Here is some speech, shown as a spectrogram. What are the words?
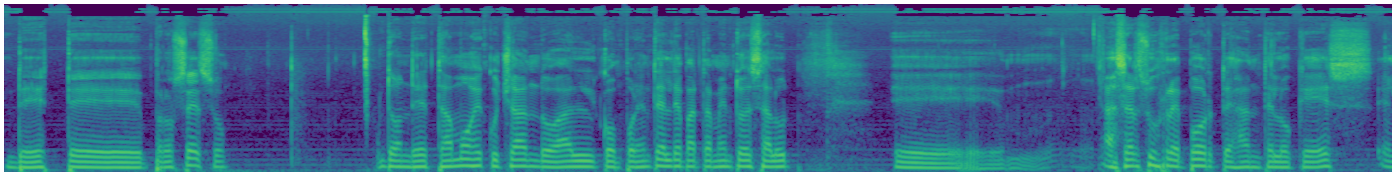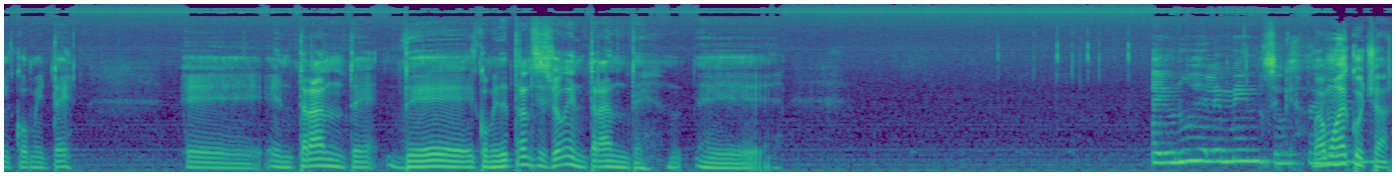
de este proceso, donde estamos escuchando al componente del Departamento de Salud eh, hacer sus reportes ante lo que es el comité eh, entrante de el comité de transición entrante. Eh. Hay unos elementos. Vamos a escuchar.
